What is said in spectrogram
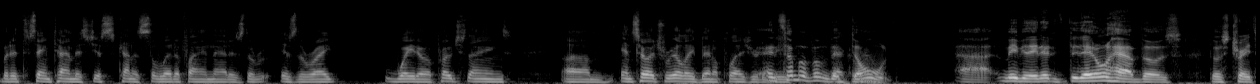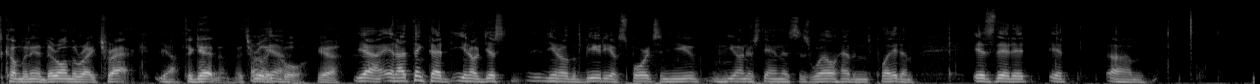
but at the same time, it's just kind of solidifying that as the is the right way to approach things. Um, and so it's really been a pleasure to and some of them that don't, uh, maybe they did, they don't have those those traits coming in. They're on the right track. Yeah. To getting them, it's Oh, really yeah. cool. Yeah. Yeah, and I think that you know just you know the beauty of sports, and you Mm-hmm. you understand this as well, having played them, is that it it um,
